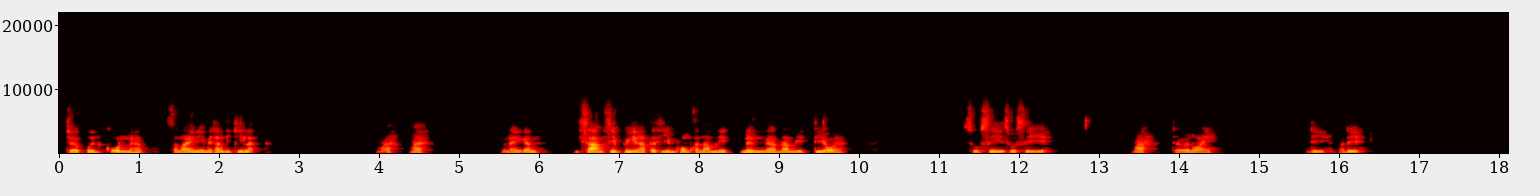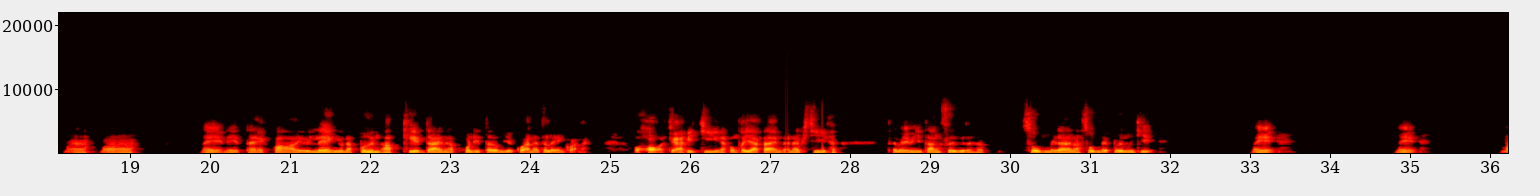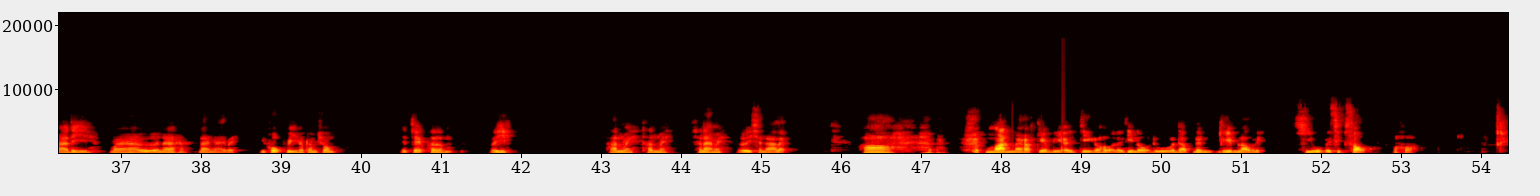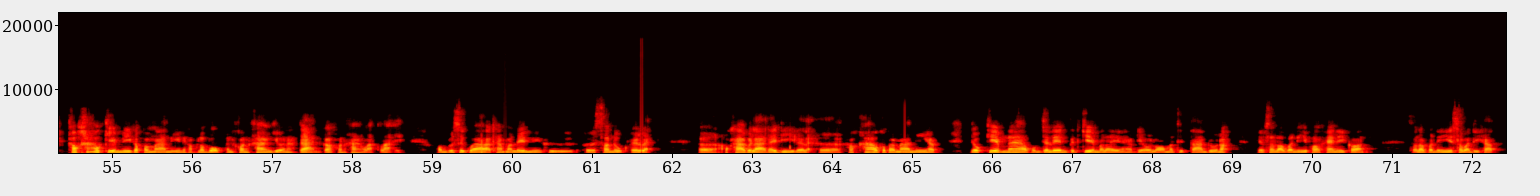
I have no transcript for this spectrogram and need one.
เจอปืนกลนะครับ สไนนี้ไม่ทันได้กินละ มา มาอยู่ไหนกัน อีกสามสิบวินะครับ แต่ทีมผมก็นำนิดหนึ่งนะครับนำนิดเดียวนะ สูสี สูสี มา เจอหน่อย ดี มาดี มา มานี่นี่แตกฟ้าเอ้ยแรงอยู่นะ ปืนอัพเกรดได้นะครับ คนที่เติมเยอะกว่าน่าจะแรงกว่านะ โอ้โหเจอ RPG นะผมก็อยากได้เหมือนกัน RPG นะแต่ไม่มีตังค์ซื้อนะครับ สุ่มไม่ได้นะสุ่มได้ปืนเมื่อกี้นี่นี่ มาดิมาเออหน้าหน้าหงายไป อีกหกวิครับท่านผู้ชมจะแจกเพิ่มเฮ้ยทันไหมทันไหมชนะไหมเอ้ยชนะแหละอ่ามันนะครับ เกมนี้เอาจริงโอ้โหแล้วที่โหลดูอันดับหนึ่งทีมเราดิคิวไปสิบสองโอ้โห คร่าวๆเกมนี้ก็ประมาณนี้นะครับ ระบบมันค่อนข้างเยอะนะด่านก็ค่อนข้างหลากหลาย ผมรู้สึกว่าถ้ามาเล่นนี่คือเออสนุกเลยแหละเออเอาค่าเวลาได้ดีเลยแหละเออคร่าวๆก็ประมาณนี้ครับ เดี๋ยวเกมหน้าผมจะเล่นเป็นเกมอะไรนะครับ เดี๋ยวลองมาติดตามดูเนาะเดี๋ยวสำหรับวันนี้พอแค่นี้ก่อนสำหรับวันนี้สวัสดีครับ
